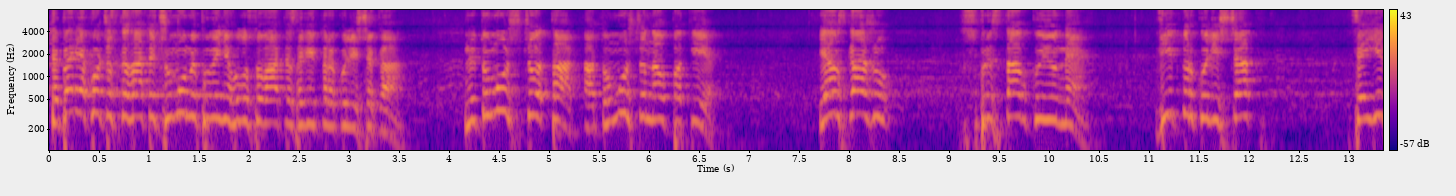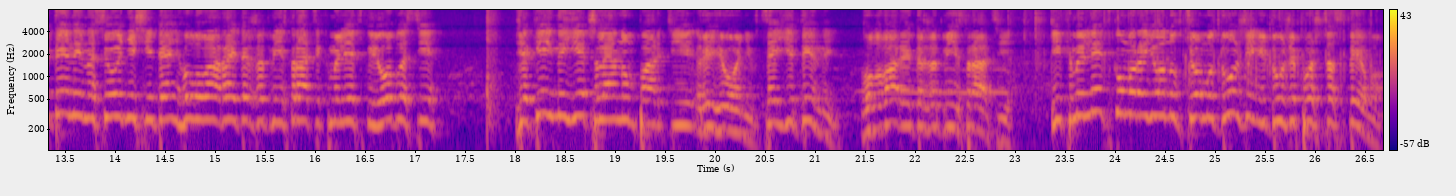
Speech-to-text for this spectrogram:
Тепер я хочу сказати, чому ми повинні голосувати за Віктора Коліщака. Не тому, що так, а тому, що навпаки. Я вам скажу з приставкою не. Віктор Коліщак це єдиний на сьогоднішній день голова райдержадміністрації Хмельницької області, який не є членом партії регіонів. Це єдиний голова райдержадміністрації. І Хмельницькому району в цьому дуже і дуже пощастило.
